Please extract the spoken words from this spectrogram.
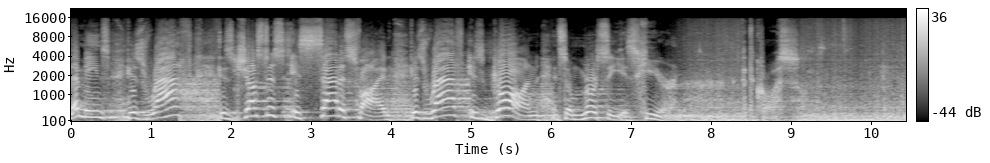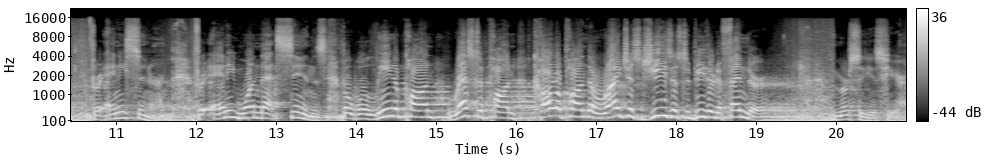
That means his wrath, his justice is satisfied, his wrath is gone, and so mercy is here at the cross for any sinner, for anyone that sins, but will lean upon, rest upon, call upon the righteous Jesus to be their defender, mercy is here.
